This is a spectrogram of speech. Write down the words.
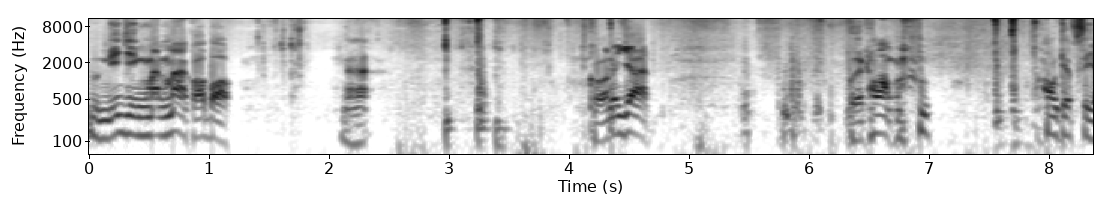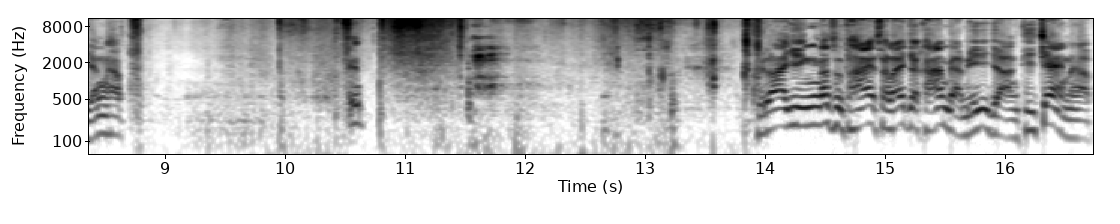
รุ่นนี้ยิงมันมากขอบอกนะฮะขออนุญาต เปิดห้อง ห้องเก็บเสียงนะครับเวลายิงนัดสุดท้ายสไลด์จะค้างแบบนี้อย่างที่แจ้งนะครับ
